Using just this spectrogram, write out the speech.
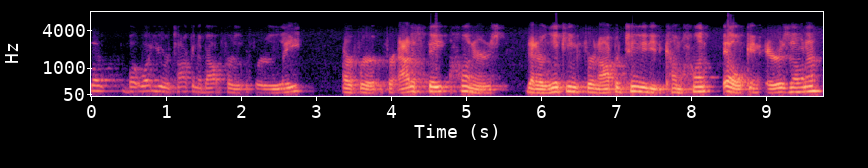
but but what you were talking about for for late or for for out of state hunters that are looking for an opportunity to come hunt elk in Arizona,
